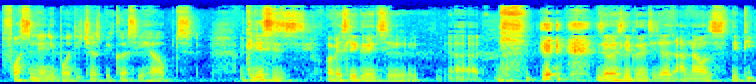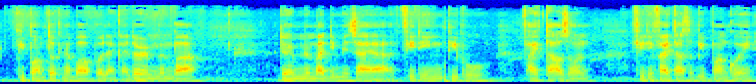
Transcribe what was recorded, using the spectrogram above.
forcing anybody just because he helped. Okay, this is obviously going to uh, it's obviously going to just announce the pe- people I'm talking about, but like I don't remember, I don't remember the Messiah feeding people five thousand, feeding five thousand people and going,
